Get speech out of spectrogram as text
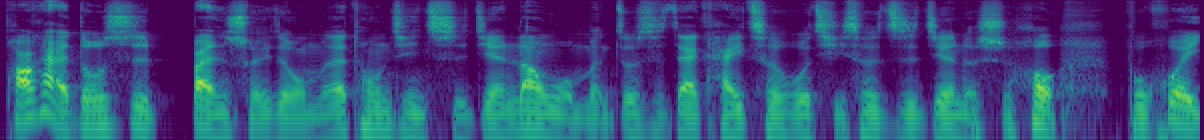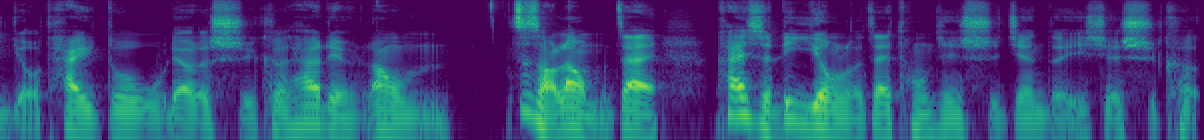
podcast 都是伴随着我们在通勤时间，让我们就是在开车或骑车之间的时候，不会有太多无聊的时刻。它有点让我们。至少让我们在开始利用了在通勤时间的一些时刻。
